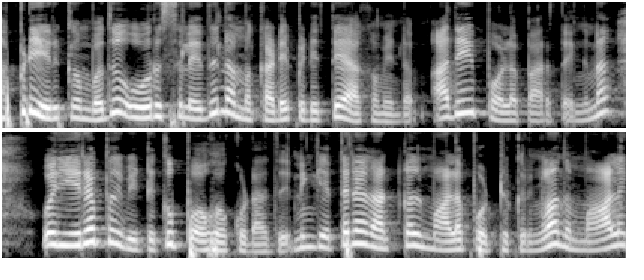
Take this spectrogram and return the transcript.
அப்படி இருக்கும்போது ஒரு சில இது நம்ம கடைப்பிடித்தே ஆக வேண்டும். அதே போல் பார்த்தீங்கன்னா ஒரு இறப்பு வீட்டுக்கு போகக்கூடாது. நீங்கள் எத்தனை நாட்கள் மாலை போட்டுருக்குறீங்களோ அந்த மாலை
